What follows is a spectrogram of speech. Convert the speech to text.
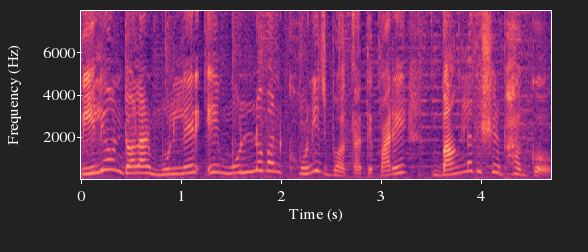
বিলিয়ন ডলার মূল্যের এই মূল্যবান খনিজ বদলাতে পারে বাংলাদেশের ভাগ্য।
